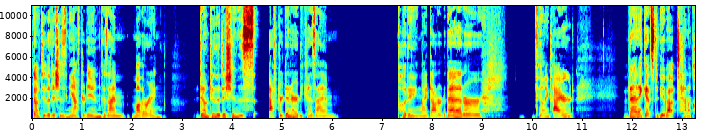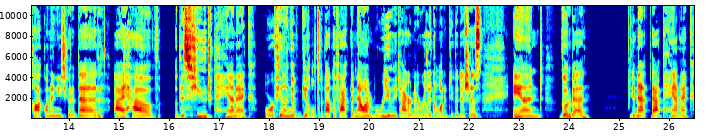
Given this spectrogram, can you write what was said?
Don't do the dishes in the afternoon because I'm mothering. Don't do the dishes after dinner because I'm putting my daughter to bed or feeling tired. Then it gets to be about 10 o'clock when I need to go to bed. I have this huge panic or feeling of guilt about the fact that now I'm really tired and I really don't want to do the dishes and go to bed in that, that panic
